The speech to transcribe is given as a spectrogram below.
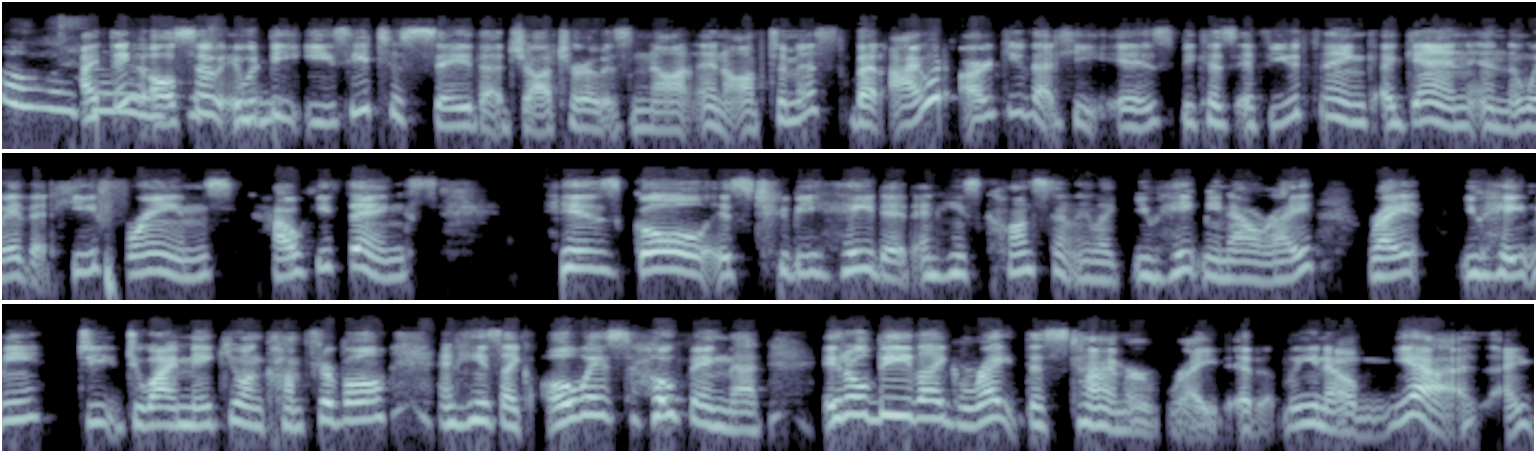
Oh my I think also it would be easy to say that Jotaro is not an optimist, but I would argue that he is because if you think again in the way that he frames how he thinks, his goal is to be hated and he's constantly like you hate me now, right? Right? You hate me? Do do I make you uncomfortable? And he's like always hoping that it'll be like right this time or right it, you know, yeah. I,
